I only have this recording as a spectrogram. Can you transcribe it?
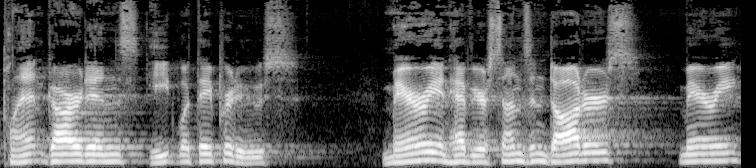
plant gardens, eat what they produce, marry and have your sons and daughters marry,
